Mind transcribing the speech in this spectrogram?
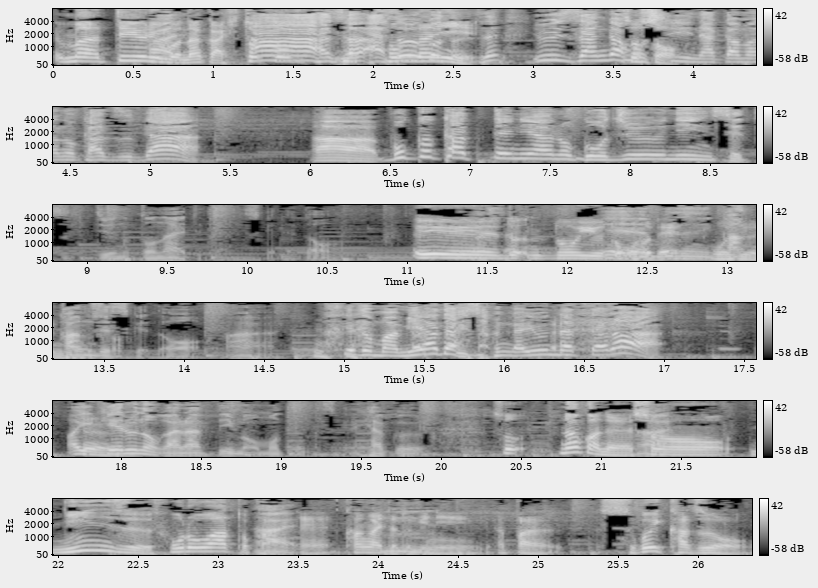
まあ、っていうよりもなんか人と、ああ、そうあそんなにそういうことです、ね。ゆうじさんが欲そうそうしい仲間の数が、ああ、僕勝手にあの、50人説っていうのを唱えてたんですけれど。えー、ど、どういうところでええ別に50簡人で単ですすけど。はい。けど、まあ、宮台さんが言うんだったら、あ、いけるのかなって今思ってますけど、100。そう、なんかね、その、人数、フォロワーとかね、は考えたときに、やっぱ、すごい数を、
